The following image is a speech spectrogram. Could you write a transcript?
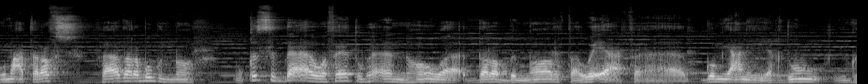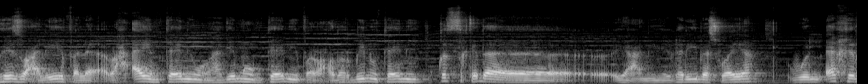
وما اعترفش فضربوه بالنار. وقصة بقى وفاته بقى إن هو اتضرب بالنار فوقع فجم يعني ياخدوه يجهزوا عليه فراح قايم تاني وهاجمهم تاني فراحوا ضاربينه تاني. قصة كده يعني غريبة شوية والآخر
